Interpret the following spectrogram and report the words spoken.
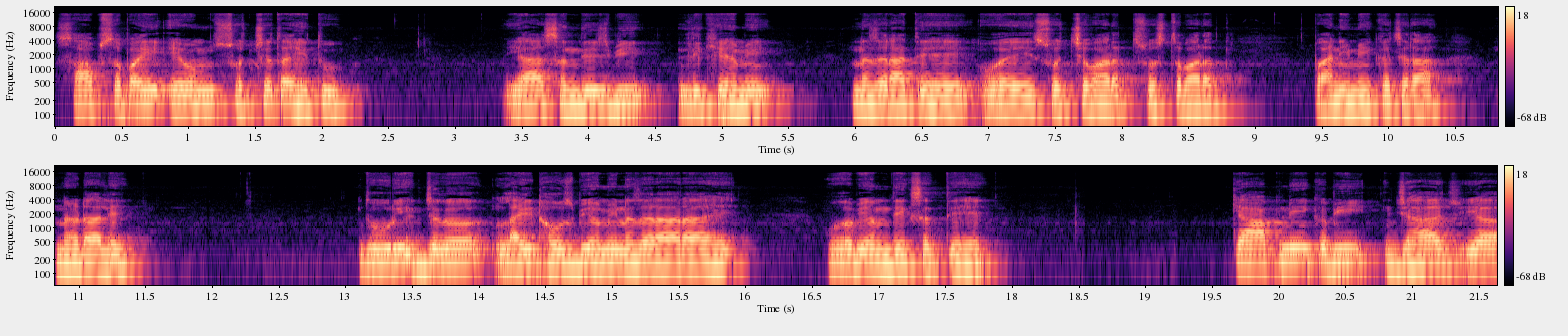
साफ़ सफ़ाई एवं स्वच्छता हेतु या संदेश भी लिखे हमें नज़र आते हैं वह स्वच्छ भारत, स्वस्थ भारत, पानी में कचरा न डाले। दूर एक जगह लाइट हाउस भी हमें नज़र आ रहा है वह भी हम देख सकते हैं। क्या आपने कभी जहाज़ या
